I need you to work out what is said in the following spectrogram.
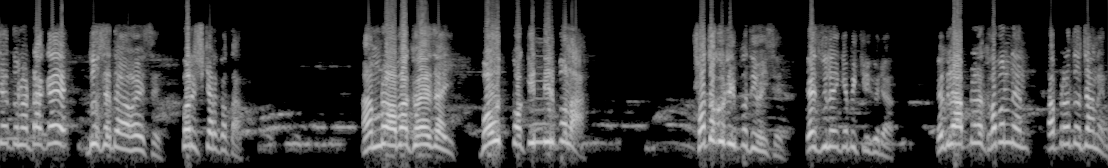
চেতনাটাকে দুষে দেওয়া হয়েছে। পরিষ্কার কথা। আমরা অবাক হয়ে যাই। শত কোটিপতি হয়েছে এই জুলাইকে বিক্রি করে এগুলো আপনারা খবর নেন, আপনারা তো জানেন।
